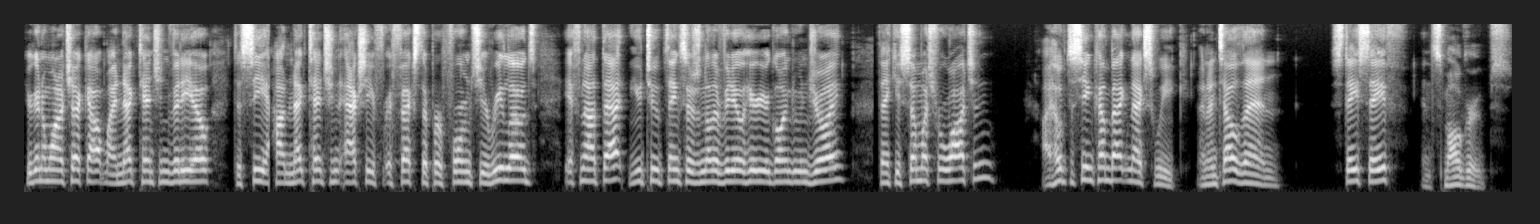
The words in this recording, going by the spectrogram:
you're going to want to check out my neck tension video to see how neck tension actually affects the performance of your reloads. If not that, YouTube thinks there's another video here you're going to enjoy. Thank you so much for watching. I hope to see you come back next week. And until then, stay safe in small groups.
